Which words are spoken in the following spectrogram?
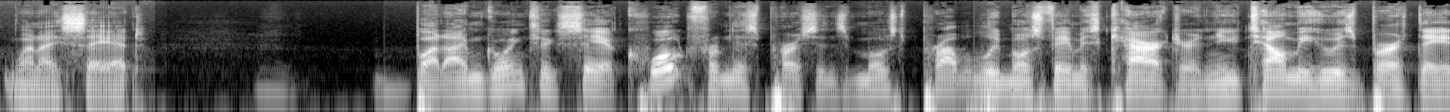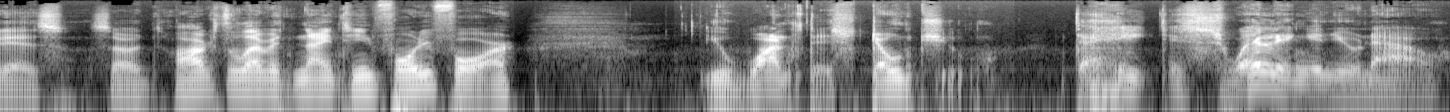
when I say it. But I'm going to say a quote from this person's most probably most famous character, and you tell me who his birth date is. So, August 11th, 1944. You want this, don't you? The hate is swelling in you now.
